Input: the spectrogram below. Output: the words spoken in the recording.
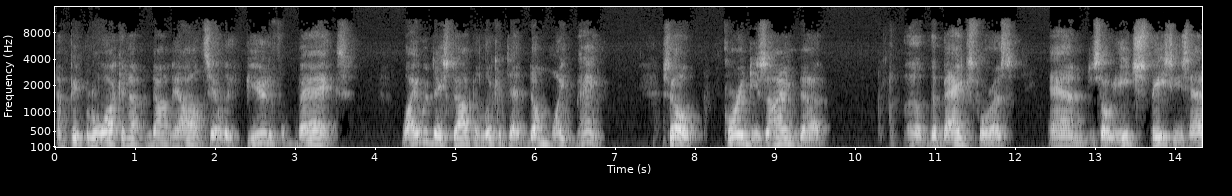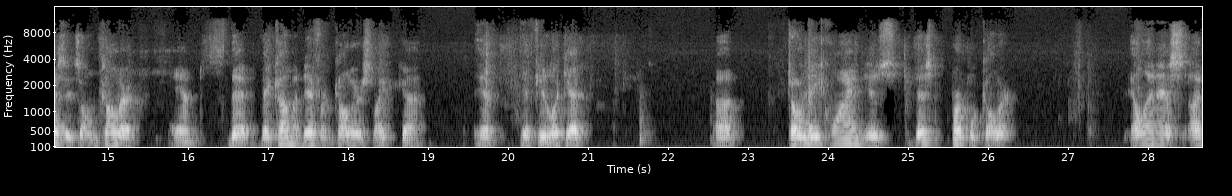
and people are walking up and down the aisle and see all these beautiful bags, why would they stop and look at that dumb white bag? So Corey designed uh, uh, the bags for us, and so each species has its own color, and they they come in different colors. Like uh, if if you look at uh, total equine is this purple color. LNS, I,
